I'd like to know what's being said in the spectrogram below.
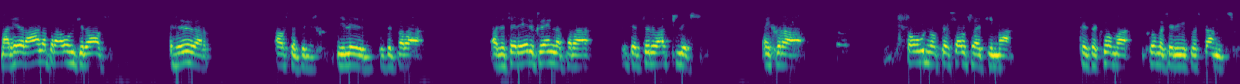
maður hefur alveg bara áhyggjur af högar ástandinu sko, í liðum þetta er bara að þeir eru greinlega bara þeir þurfu allir einhverja þón okkar sjálfsvæði tíma til þess að koma, koma sér í einhver stand sko.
